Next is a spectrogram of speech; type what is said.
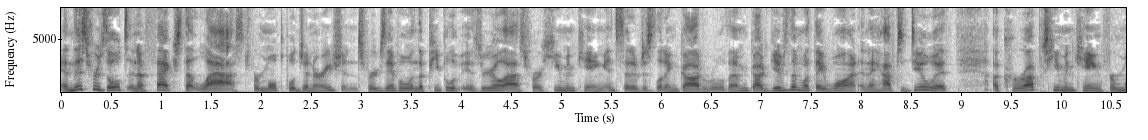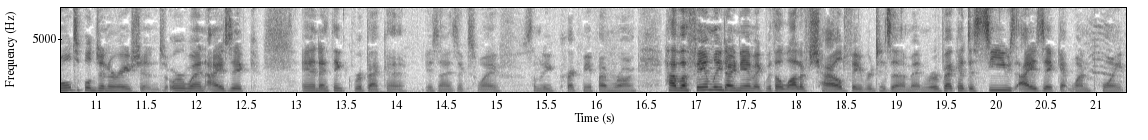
And this results in effects that last for multiple generations. For example, when the people of Israel ask for a human king instead of just letting God rule them, God gives them what they want, and they have to deal with a corrupt human king for multiple generations. Or when Isaac and I think Rebecca is Isaac's wife, somebody correct me if I'm wrong, have a family dynamic with a lot of child favoritism, and Rebecca deceives Isaac at one point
